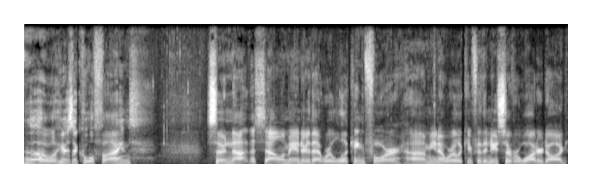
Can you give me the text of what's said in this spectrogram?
Oh, well here's a cool find. So not the salamander that we're looking for. Um, you know, we're looking for the Neuse River water dog,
